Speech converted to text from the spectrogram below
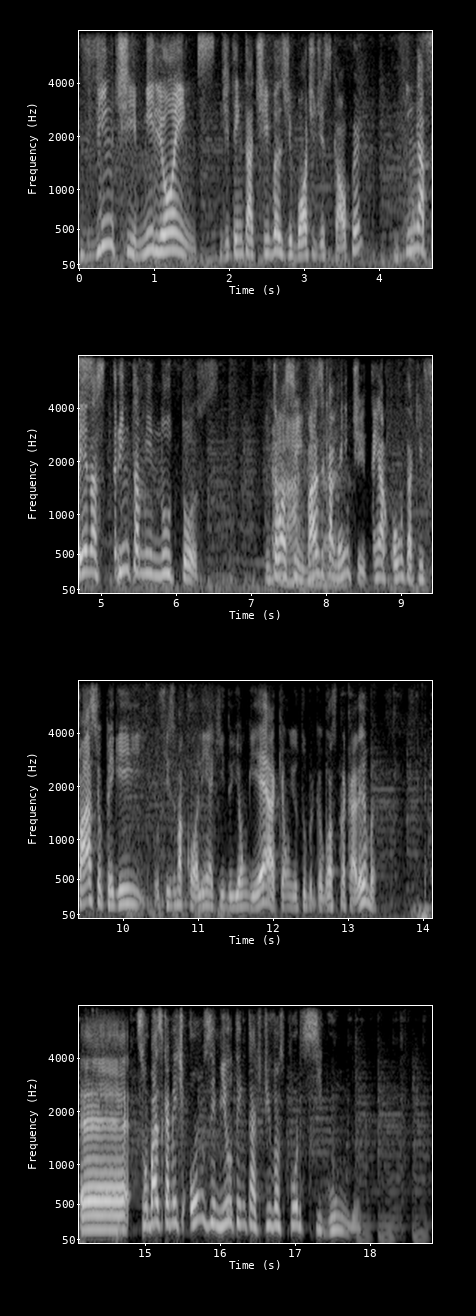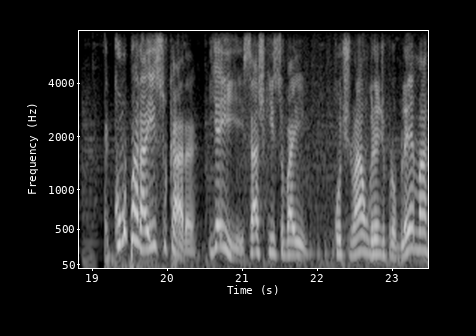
20 milhões de tentativas de bot de scalper Nossa. em apenas 30 minutos. Então, assim, Caraca, assim, basicamente, velho. tem a conta aqui fácil. Eu peguei, eu fiz uma colinha aqui do Young Yeah, que é um youtuber que eu gosto pra caramba. É, são basicamente 11 mil tentativas por segundo. Como parar isso, cara? E aí, você acha que isso vai continuar um grande problema?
